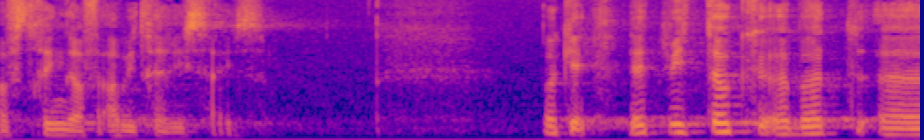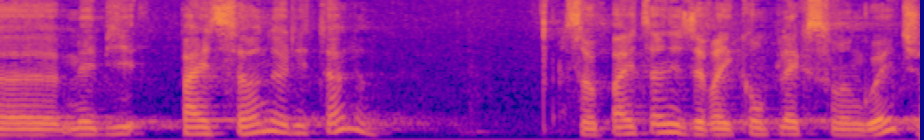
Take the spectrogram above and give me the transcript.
of string of arbitrary size. Okay, let me talk about uh, maybe Python a little. So Python is a very complex language.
